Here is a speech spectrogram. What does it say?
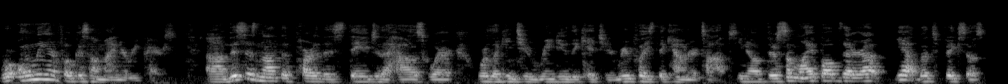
we're only going to focus on minor repairs. Um, this is not the part of the stage of the house where we're looking to redo the kitchen, replace the countertops. You know, if there's some light bulbs that are out, yeah, let's fix those.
